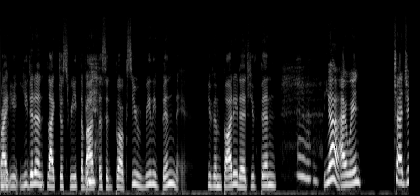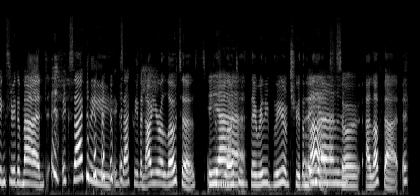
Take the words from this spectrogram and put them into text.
right? You, you didn't like just read about this in books. You've really been there. You've embodied it. You've been, yeah. I went trudging through the mud. exactly, exactly. But now you're a lotus. Yeah, lotus they really bloom through the uh, mud. Yeah. So I love that.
